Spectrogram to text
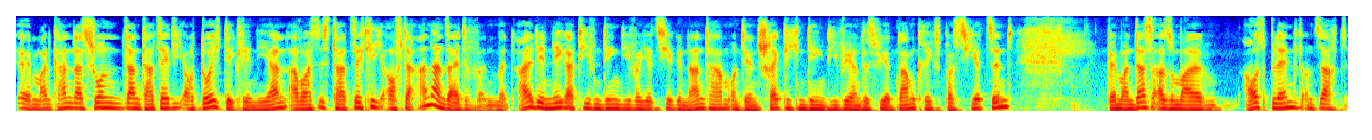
äh, man kann das schon dann tatsächlich auch durchdeklinieren, aber es ist tatsächlich auf der anderen Seite mit all den negativen Dingen, die wir jetzt hier genannt haben und den schrecklichen Dingen, die während des Vietnamkriegs passiert sind, wenn man das also mal ausblendet und sagt,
